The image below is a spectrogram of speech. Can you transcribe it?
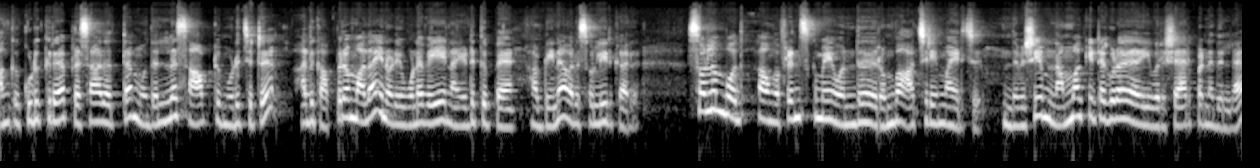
அங்கே கொடுக்குற பிரசாதத்தை முதல்ல சாப்பிட்டு முடிச்சுட்டு அதுக்கப்புறமா தான் என்னுடைய உணவையே நான் எடுத்துப்பேன் அப்படின்னு அவர் சொல்லியிருக்காரு. சொல்லும்போது அவங்க ஃப்ரெண்ட்ஸ்க்குமே வந்து ரொம்ப ஆச்சரியமாயிருச்சு. இந்த விஷயம் நம்ம கிட்ட கூட இவர் ஷேர் பண்ணதில்லை.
